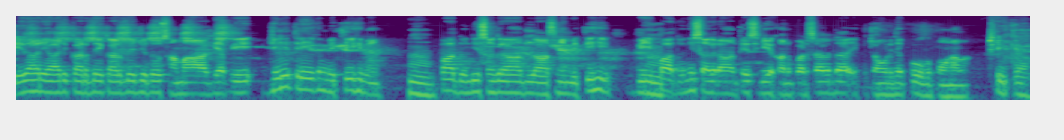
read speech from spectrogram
ਇਹਦਾ ਰਿਆਜ਼ ਕਰਦੇ ਕਰਦੇ ਜਦੋਂ ਸਮਾਂ ਆ ਗਿਆ ਵੀ ਜਿਹੜੀ ਤਰੀਕ ਮਿੱਥੀ ਸੀ ਮੈਂ ਹੂੰ। ਭਾਦੋਂ ਦੀ ਸੰਗਰਾਂਦ ਦਾਸ ਨੇ ਮਿੱਤੀ ਸੀ ਵੀ। ਭਾਦੋਂ ਦੀ ਸੰਗਰਾਂਦ ਤੇ ਸ੍ਰੀ ਅਖੰਡ ਸਾਹਿਬ ਦਾ ਇੱਕ ਚੌਂਕੜੇ ਦੇ ਭੋਗ ਪਾਉਣਾ ਵਾ। ਠੀਕ ਹੈ।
